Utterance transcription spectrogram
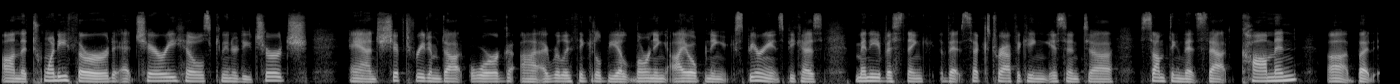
on the 23rd at Cherry Hills Community Church and shiftfreedom.org. Uh, I really think it'll be a learning, eye opening experience because many of us think that sex trafficking isn't uh, something that's that common. Uh, but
